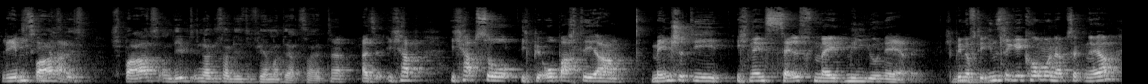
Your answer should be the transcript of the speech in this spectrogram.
Lebensinhalt. Spaß ist, Spaß und Lebensinhalt ist halt diese Firma derzeit. Ja, also ich habe ich hab so, ich beobachte ja Menschen, die, ich nenne es Self-Made Millionäre. Ich bin mhm. auf die Insel gekommen und habe gesagt, naja,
